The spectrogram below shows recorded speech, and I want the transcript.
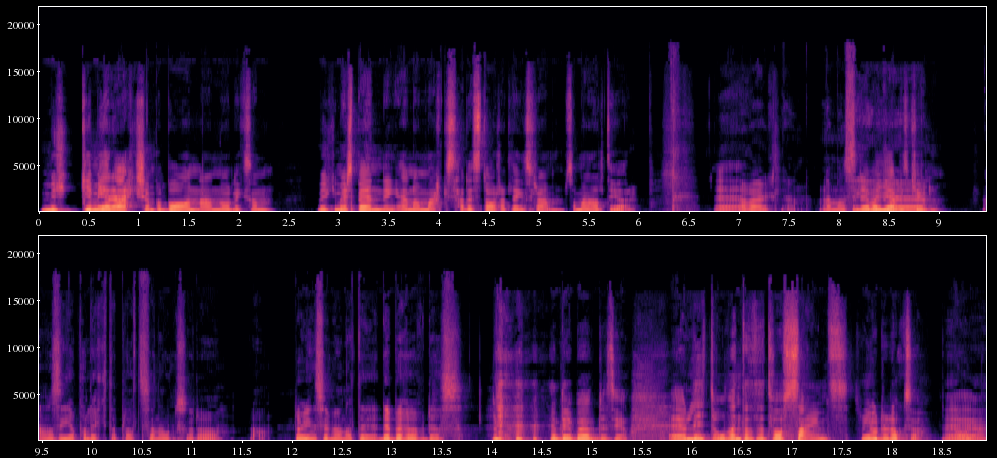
mycket mer action på banan och liksom mycket mer spänning än om Max hade startat längst fram, som man alltid gör. Eh, Ja, verkligen. När man så ser, det var jävligt eh, kul. När man ser på läktarplatserna också då, ja, då inser man att det, det behövdes. det behövdes ja. Eh, lite oväntat att det var Sainz som gjorde det också. Eh, Ja,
